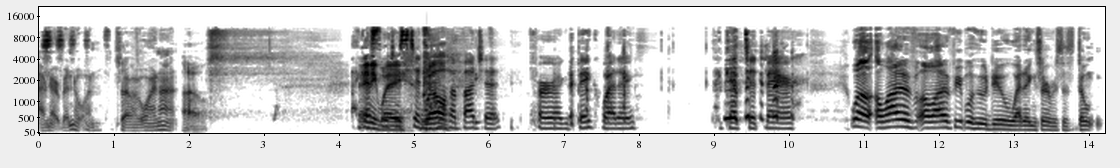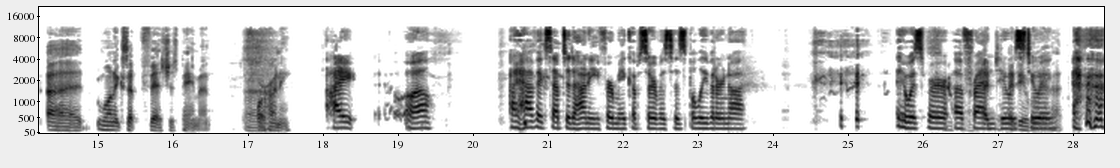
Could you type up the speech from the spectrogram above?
I've never been to one, so why not? Oh, I guess Anyway, they just didn't well- have a budget for a big wedding. They kept it bare. Well, a lot of a lot of people who do wedding services don't uh, won't accept fish as payment or honey. I, well, I have accepted honey for makeup services, believe it or not. It was for a friend who I was do believe doing,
